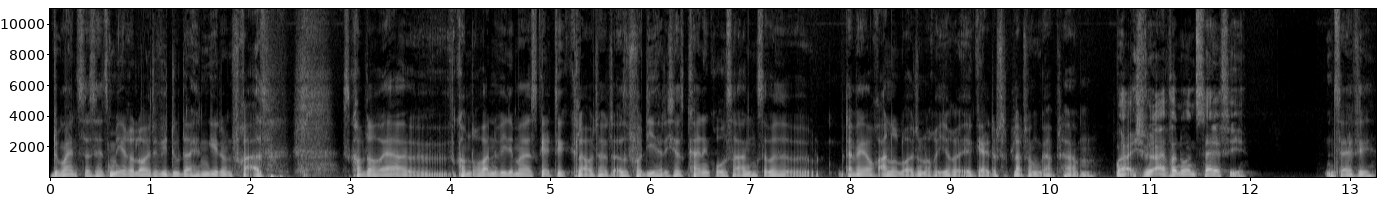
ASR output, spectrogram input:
Du meinst, dass jetzt mehrere Leute wie du da hingehen und fragen? Also, es kommt doch, ja, kommt drauf an, wie dir mal das Geld geklaut hat. Also vor dir hätte ich jetzt keine große Angst, aber da werden ja auch andere Leute noch ihre, ihr Geld auf der Plattform gehabt haben. Ja, ich will einfach nur ein Selfie. Ein Selfie?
